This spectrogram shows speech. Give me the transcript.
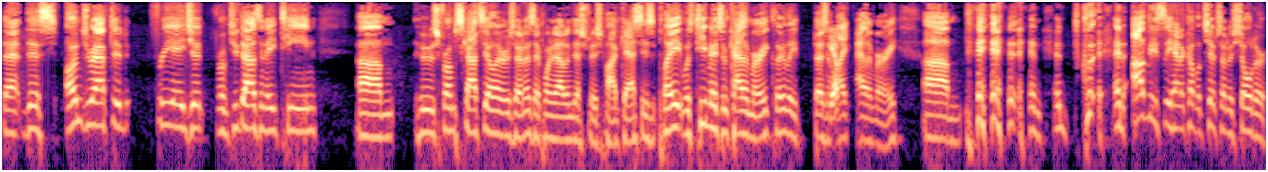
that this undrafted free agent from 2018, um, who's from Scottsdale, Arizona, as I pointed out in yesterday's podcast, is play was teammates with Kyler Murray. Clearly doesn't Yep. like Kyler Murray, um, and and and obviously had a couple chips on his shoulder.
